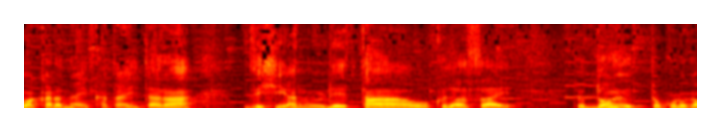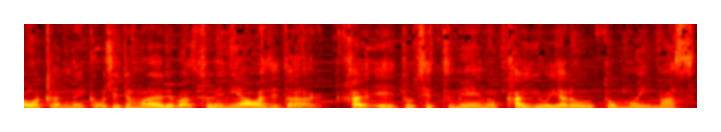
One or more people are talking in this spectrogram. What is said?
わからない方いたら是非あのレターをください。どういうところが分かんないか教えてもらえればそれに合わせたか、えーと、説明の回をやろうと思います。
